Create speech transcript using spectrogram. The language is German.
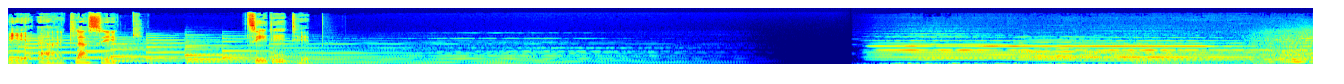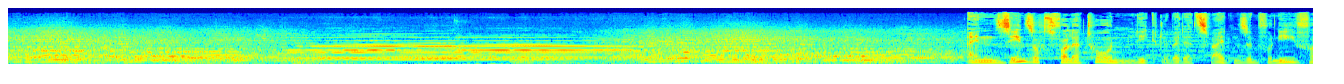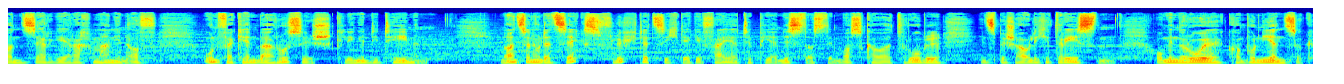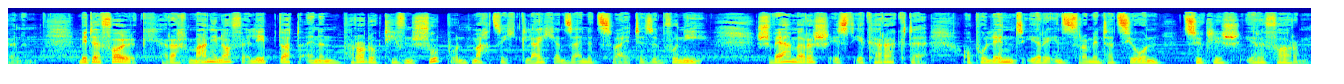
BR Klassik. CD-Tipp Ein sehnsuchtsvoller Ton liegt über der zweiten Symphonie von Sergei Rachmaninow. Unverkennbar russisch klingen die Themen. 1906 flüchtet sich der gefeierte Pianist aus dem Moskauer Trubel ins beschauliche Dresden, um in Ruhe komponieren zu können. Mit Erfolg. Rachmaninow erlebt dort einen produktiven Schub und macht sich gleich an seine zweite Symphonie. Schwärmerisch ist ihr Charakter, opulent ihre Instrumentation, zyklisch ihre Form.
